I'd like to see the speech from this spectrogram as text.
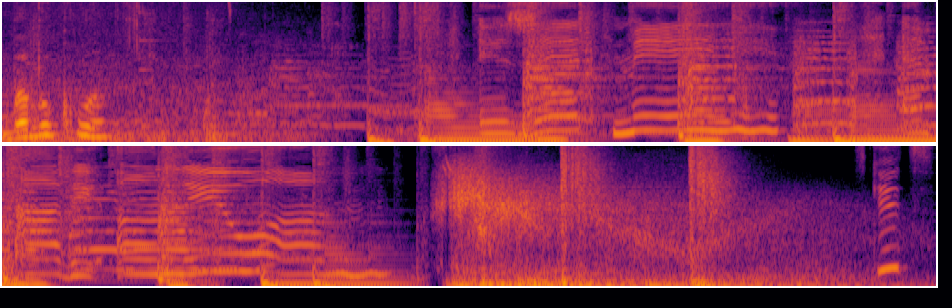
On boit beaucoup, hein. Is it me? Kids?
